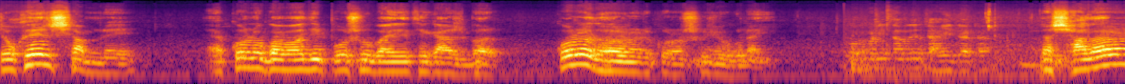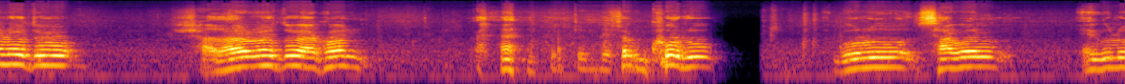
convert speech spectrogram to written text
চোখের সামনে কোনো গবাদি পশু বাইরে থেকে আসবার কোনো ধরনের কোনো সুযোগ নাই। না সাধারণত সাধারণত এখন গরু গরু ছাগল এগুলো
